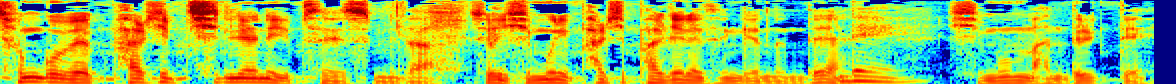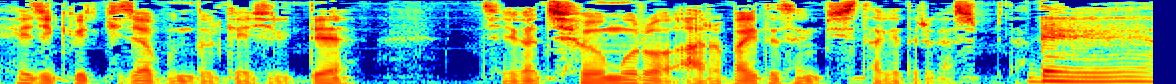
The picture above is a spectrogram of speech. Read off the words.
1987년에 입사했습니다. 저희 신문이 88년에 생겼는데 네. 신문 만들 때 해직 기자분들 계실 때 제가 처음으로 아르바이트생 비슷하게 들어갔습니다. 네.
